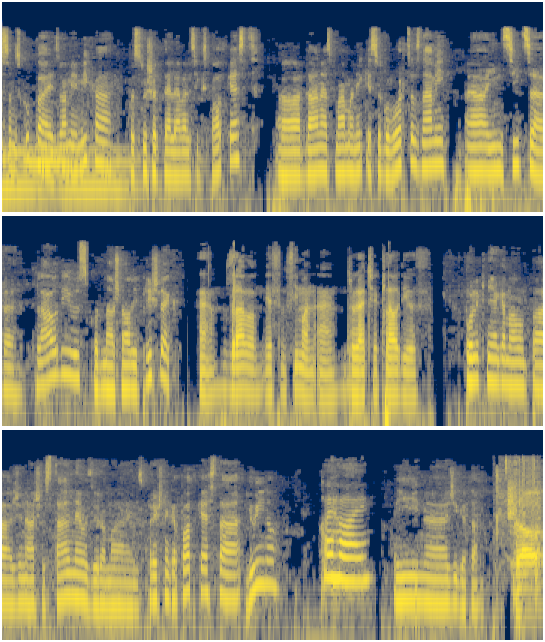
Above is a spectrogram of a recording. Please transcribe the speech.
sem skupaj, z vami je Miha, poslušate Level 6 podcast. Uh, danes imamo nekaj sogovorcev z nami uh, in sicer Klaudius kot naš novi prišlek. Eh, zdravo, jaz sem Simon, eh, drugače Klaudius. Poleg njega imamo pa že naše stalne, oziroma iz prejšnjega podcasta, Juino Hoj, hoj. in uh, Žigata. Prav,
